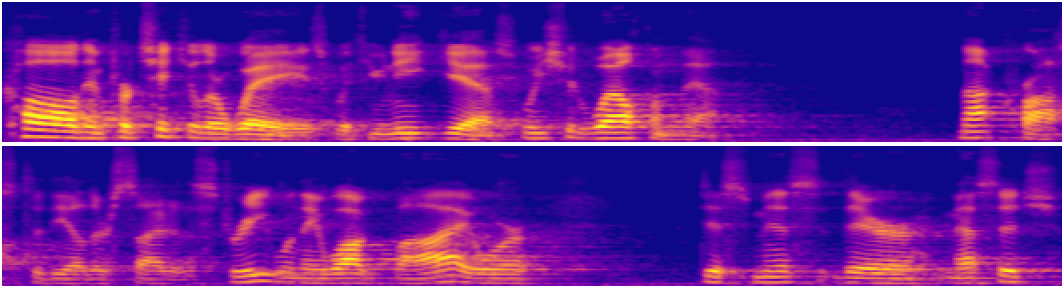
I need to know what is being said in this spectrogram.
called in particular ways with unique gifts. We should welcome them, not cross to the other side of the street when they walk by or dismiss their message.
